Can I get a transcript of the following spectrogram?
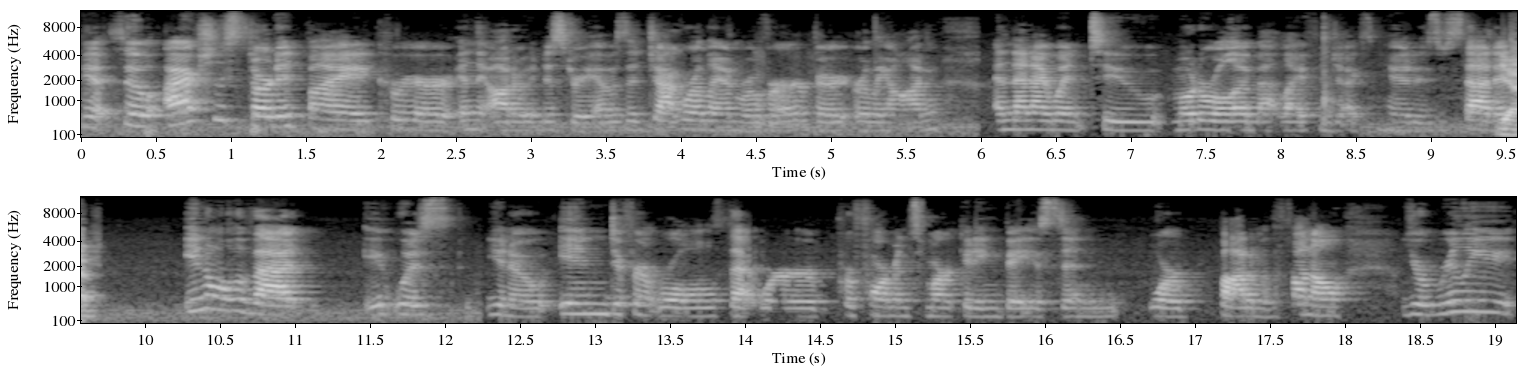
Yeah, so I actually started my career in the auto industry. I was a Jaguar Land Rover very early on, and then I went to Motorola, MetLife, and Jackson Hewitt, as you said. And Yep. in all of that, it was you know in different roles that were performance marketing based and or bottom of the funnel. You're really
